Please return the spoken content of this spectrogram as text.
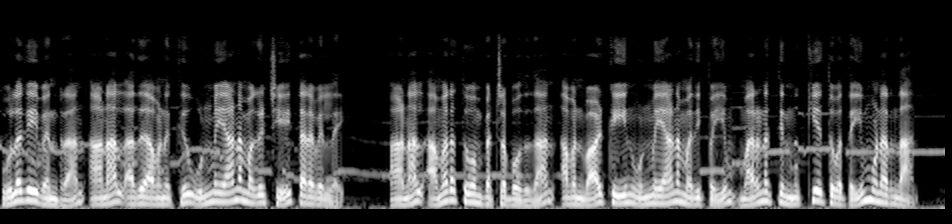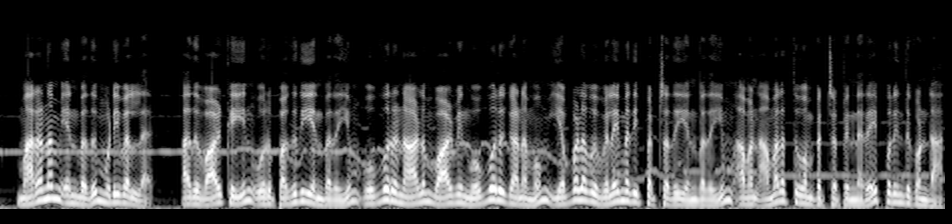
உலகை வென்றான் ஆனால் அது அவனுக்கு உண்மையான மகிழ்ச்சியை தரவில்லை. ஆனால் அமரத்துவம் பெற்றபோதுதான் அவன் வாழ்க்கையின் உண்மையான மதிப்பையும் மரணத்தின் முக்கியத்துவத்தையும் உணர்ந்தான். மரணம் என்பது முடிவல்ல. அது வாழ்க்கையின் ஒரு பகுதி என்பதையும் ஒவ்வொரு நாளும் வாழ்வின் ஒவ்வொரு கணமும் எவ்வளவு விலைமதிப்பற்றது என்பதையும் அவன் அமரத்துவம் பெற்ற பின்னரே புரிந்து கொண்டான்.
